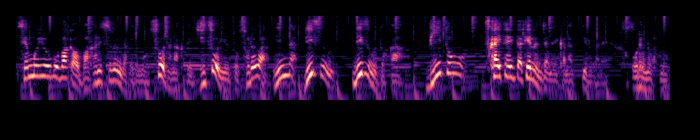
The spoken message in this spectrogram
専門用語ばかをバカにするんだけども、そうじゃなくて、実を言うと、それはみんなリズム、リズムとかビートを使いたいだけなんじゃないかなっていうのがね、俺のこの、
